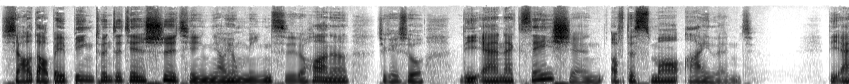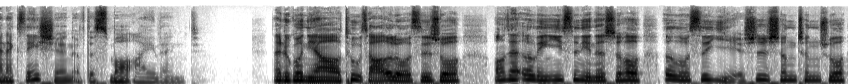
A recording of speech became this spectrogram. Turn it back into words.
小岛被并吞这件事情，你要用名词的话呢，就可以说 the annexation of the small island。the annexation of the small island。那如果你要吐槽俄罗斯说，哦，在二零一四年的时候，俄罗斯也是声称说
